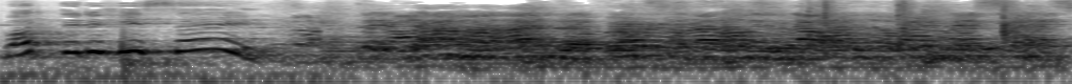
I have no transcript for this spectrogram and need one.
What did he say? The grammar and the verbs are not don't make sense.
